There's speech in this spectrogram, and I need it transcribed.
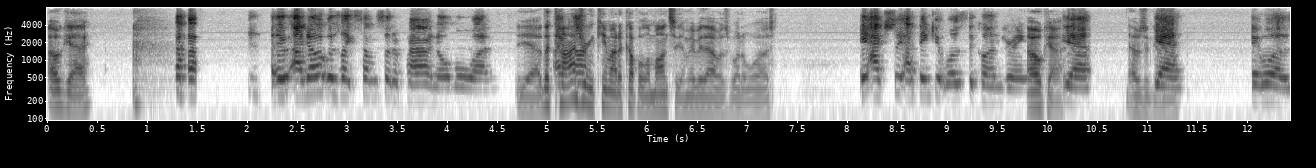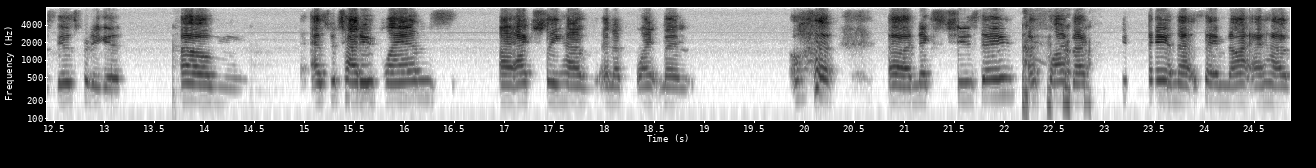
Okay. I I know it was like some sort of paranormal one. Yeah, The Conjuring came out a couple of months ago. Maybe that was what it was. It actually, I think it was The Conjuring. Okay, Yeah, that was a good yeah, one. it was. It was pretty good. Um, as for tattoo plans, I actually have an appointment uh, next Tuesday. I fly back Tuesday, and that same night I have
